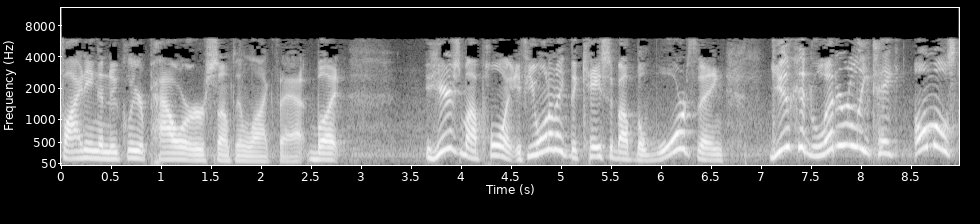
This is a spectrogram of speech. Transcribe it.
fighting a nuclear power or something like that, but here's my point: if you want to make the case about the war thing. You could literally take almost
